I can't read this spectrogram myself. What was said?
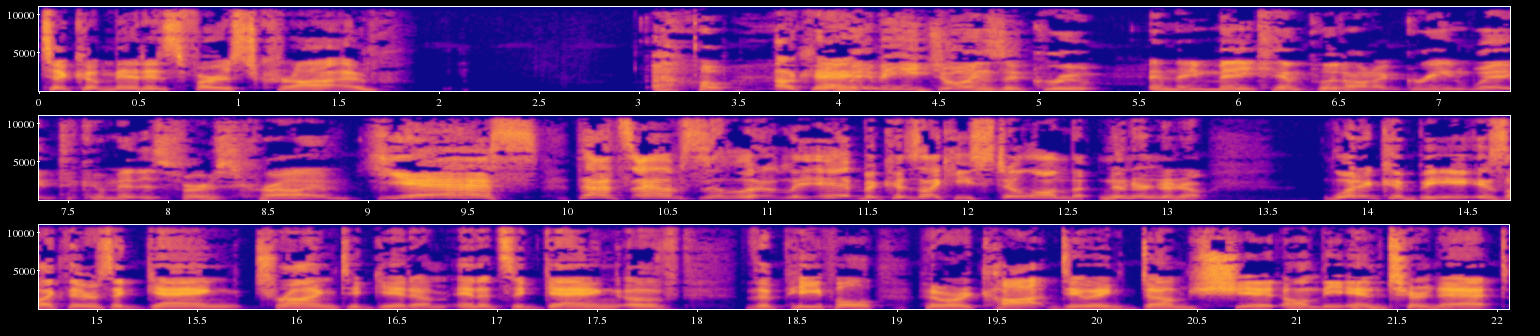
to commit his first crime. Oh, Okay. Well, maybe he joins a group and they make him put on a green wig to commit his first crime. Yes! That's absolutely it because like he's still on the No, no, no, no. What it could be is like there's a gang trying to get him and it's a gang of the people who are caught doing dumb shit on the internet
